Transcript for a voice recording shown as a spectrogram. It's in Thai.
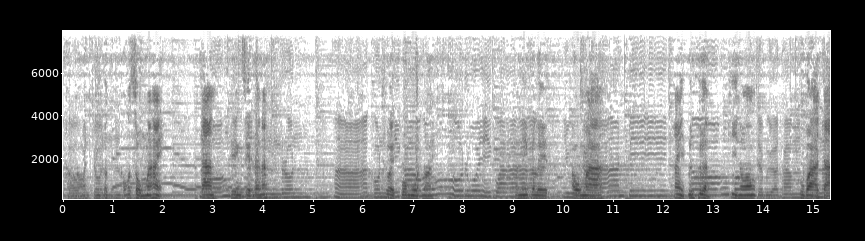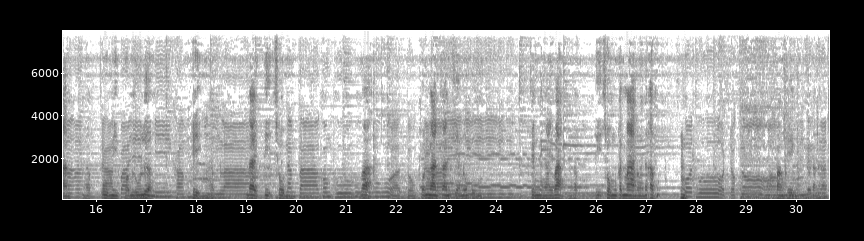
ครับน้องก็เขาก็ส่งมาให้ อาจารย์เพลงเสร็จแล้วนะ ช่วยโปรโมทหน่อย วันนี้ก็เลยเอามาให้เพื่อนๆพี่น้องครูบาอาจารย์นะครับผู้มีความรู้เรื่องเพลงนะครับได้ติชมว่าผลงานการเขียนของผมเป็นยังไงบ้างนะครับ ติชมกันมาหน่อยนะครับบ่โทษดอกน้องมาฟังเพลงด้วยกันนะครับ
